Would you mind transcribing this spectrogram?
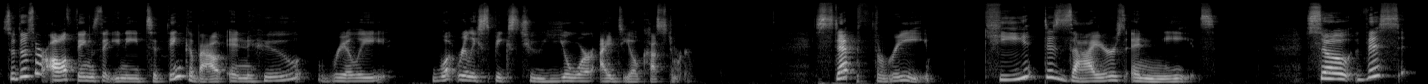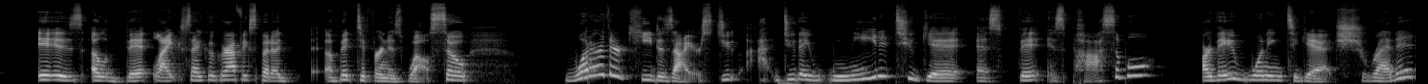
so those are all things that you need to think about and who really what really speaks to your ideal customer. Step three key desires and needs. So, this is a bit like psychographics, but a, a bit different as well. So, what are their key desires? Do, do they need to get as fit as possible? Are they wanting to get shredded?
